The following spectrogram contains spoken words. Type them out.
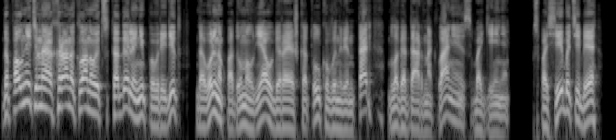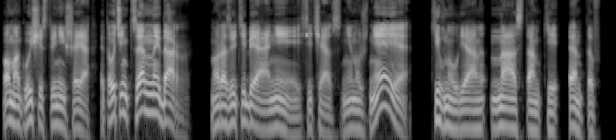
Дополнительная охрана клановой цитадели не повредит», — довольно подумал я, убирая шкатулку в инвентарь, благодарно кланяясь богине. Спасибо тебе, о могущественнейшая. Это очень ценный дар. Но разве тебе они сейчас не нужнее? Кивнул я на останки энтов.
